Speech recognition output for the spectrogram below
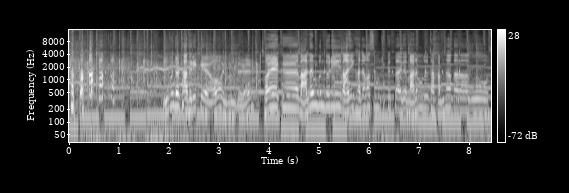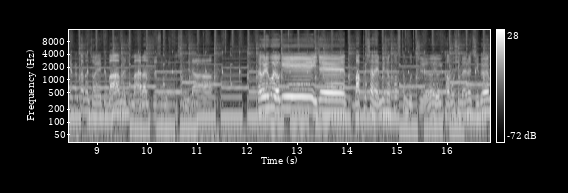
이분들 다 드릴게요. 이분들 저의 그 많은 분들이 많이 가져갔으면 좋겠다. 이게 많은 분들 다 감사하다라고 생각하는 저의 그 마음을 좀 알아주셨으면 좋겠습니다. 자 그리고 여기 이제 마플샵 앰비션 커스텀 굿즈 여기 가보시면은 지금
